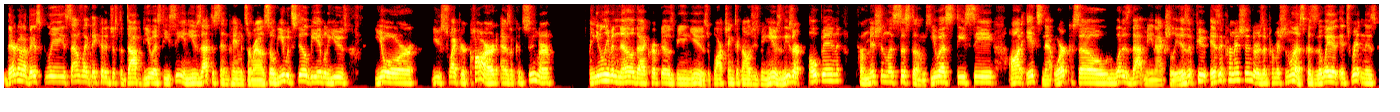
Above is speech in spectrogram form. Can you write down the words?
they're going to basically sounds like they could have just adopt usdc and use that to send payments around. So you would still be able to use your you swipe your card as a consumer and you don't even know that crypto is being used or blockchain technology is being used. And these are open, permissionless systems, USDC on its network. So, what does that mean actually? Is it is it permissioned or is it permissionless? Because the way it's written is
